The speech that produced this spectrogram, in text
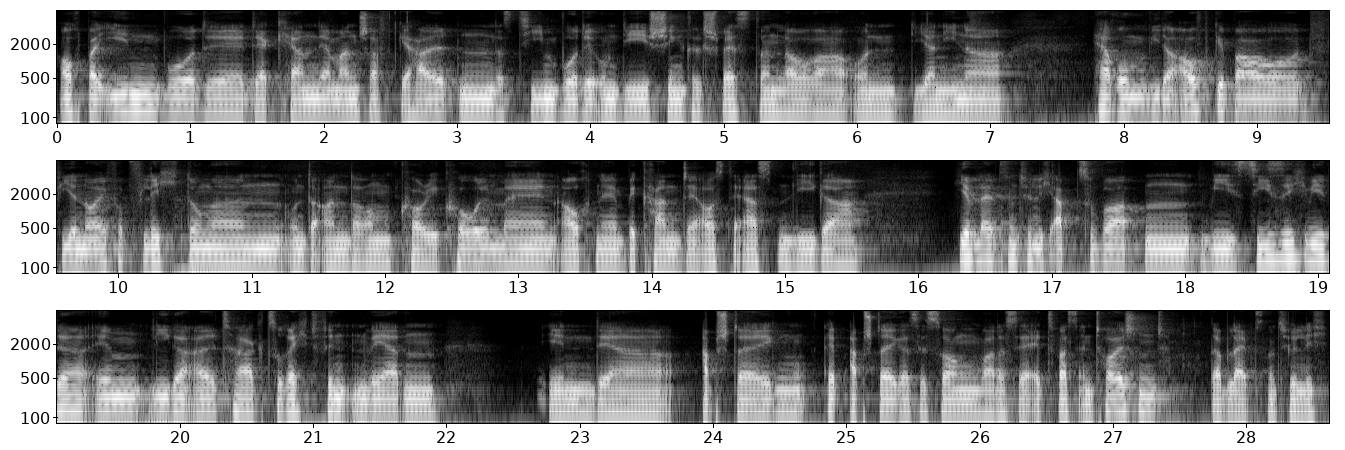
Auch bei ihnen wurde der Kern der Mannschaft gehalten. Das Team wurde um die Schinkelschwestern Laura und Janina herum wieder aufgebaut. Vier Neuverpflichtungen, unter anderem Corey Coleman, auch eine Bekannte aus der ersten Liga. Hier bleibt es natürlich abzuwarten, wie sie sich wieder im Liga-Alltag zurechtfinden werden. In der Absteigen, äh, Absteigersaison war das ja etwas enttäuschend. Da bleibt es natürlich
